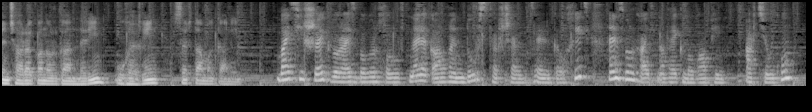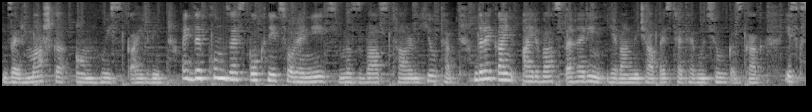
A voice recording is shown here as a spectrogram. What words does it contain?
շնչառական օրգաններին, ուղեղին, սրտամկանին։ Բայց հիշեք, որ այս բոլոր խորհուրդները կարող են դուրս թռչել ձեր գլխից, հենց որ հայտնվեք լողափին։ Արդյունքում ձեր մաշկը անհույս կայրվի։ Այդ դեպքում ձեզ կօգնի ցորենից մզված թարմ հյութը։ Դրեք այն այրված տեղերին եւ անմիջապես թեթևություն կզգաք, իսկ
